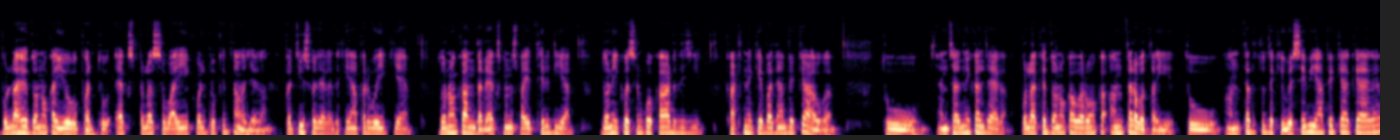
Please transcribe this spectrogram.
बोला है दोनों का योगफल तो x plus y equal to कितना हो जाएगा? पच्चीस हो जाएगा। देखिए, यहाँ पर वही किया है। दोनों का अंतर एक्स माइनस वाई थ्री दिया। दोनों इक्वेशन को काट दीजिए। काटने के बाद यहाँ पे क्या होगा? तो आंसर निकल जाएगा। बोला कि दोनों का वर्गों का अंतर बताइए। तो अंतर तो देखिए, वैसे भी यहाँ पे क्या क्या है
